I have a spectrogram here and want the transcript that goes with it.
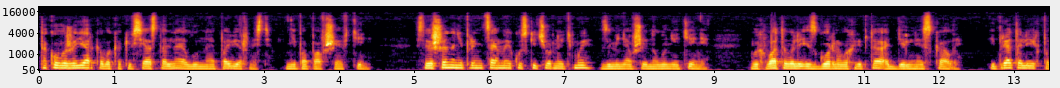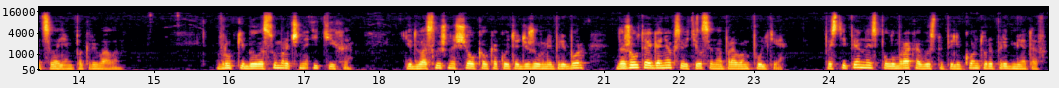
такого же яркого, как и вся остальная лунная поверхность, не попавшая в тень. Совершенно непроницаемые куски черной тьмы, заменявшие на луне тени, выхватывали из горного хребта отдельные скалы и прятали их под своим покрывалом. В рубке было сумрачно и тихо. Едва слышно щелкал какой-то дежурный прибор, да желтый огонек светился на правом пульте. Постепенно из полумрака выступили контуры предметов.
